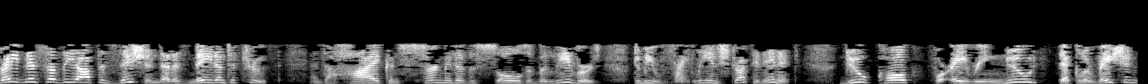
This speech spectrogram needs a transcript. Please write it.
greatness of the opposition that is made unto truth, and the high concernment of the souls of believers to be rightly instructed in it, do call for a renewed declaration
